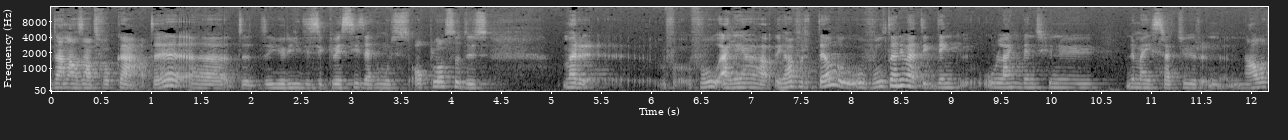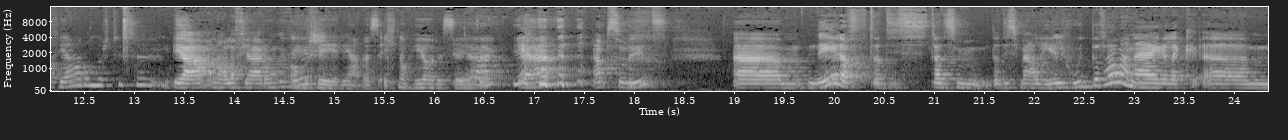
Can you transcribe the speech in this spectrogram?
dan als advocaat. Hè? Eh, de, de juridische kwesties die je moest oplossen. Dus, maar eh, vo- voel, allee, ja, ja, vertel, hoe, hoe voelt dat nu? Want ik denk, hoe lang bent je nu de magistratuur? Een, een half jaar ondertussen? Iets? Ja, een half jaar ongeveer. Ongeveer, ja. Dat is echt nog heel recent, Ja, hè? ja, absoluut. Ehm, nee, dat, dat, is, dat, is, dat is me al heel goed bevallen eigenlijk. Ehm,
